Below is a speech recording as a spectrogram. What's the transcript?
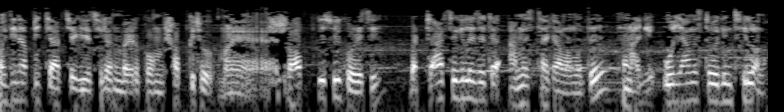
ওই দিন আপনি চার্চে গিয়েছিলেন বা এরকম সবকিছু মানে সবকিছুই করেছি। বাট চার্চে গেলে যেটা আমেজ থাকে আমার মধ্যে আগে ওই আমেজটা ওই দিন ছিল না।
